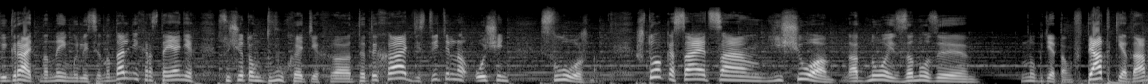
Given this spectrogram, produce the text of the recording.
играть на Неймелисе на дальних расстояниях с учетом двух этих э, ТТХ действительно очень сложно. Что касается еще одной занозы, ну где там, в пятке, да,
